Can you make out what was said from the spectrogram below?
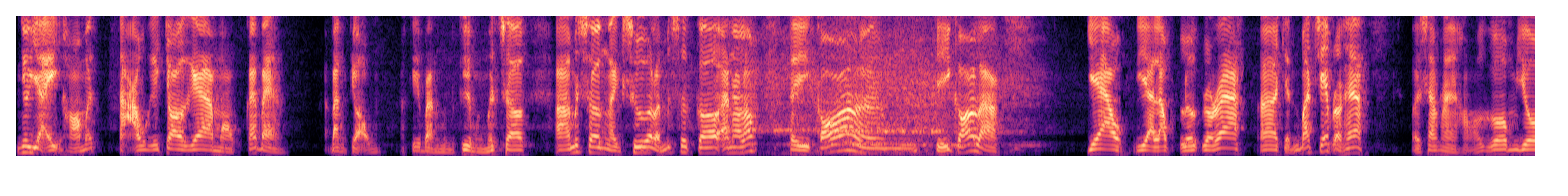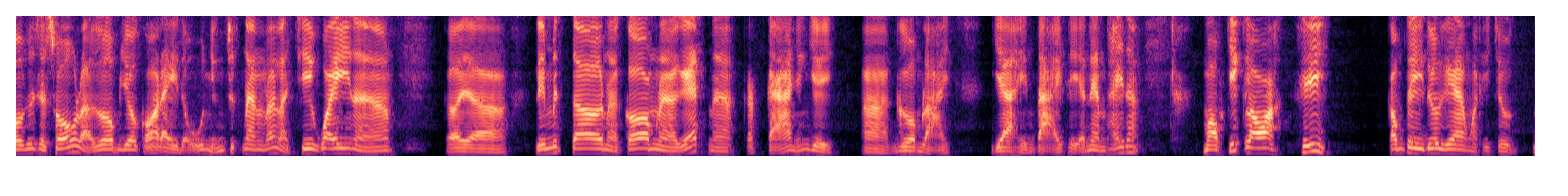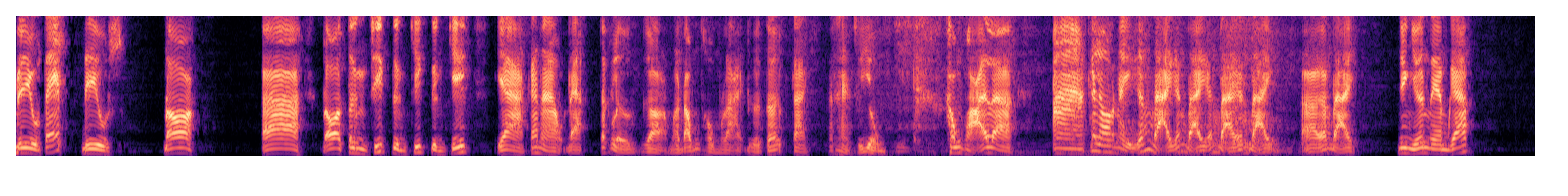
Như vậy họ mới tạo để cho ra một cái bàn bàn trộn khi bằng mình kia bằng mixer. À, mixer ngày xưa là mixer cơ analog thì có chỉ có là vào và lọc lượt rồi ra à, chỉnh bát chép rồi ha. Rồi sau này họ gom vô cái số là gom vô có đầy đủ những chức năng đó là chia quay nè rồi uh, limiter nè com nè get nè tất cả những gì à, gom lại. Và hiện tại thì anh em thấy đó một chiếc lo khi công ty đưa ra ngoài thị trường. Đều test đều đo. À, đo từng chiếc từng chiếc từng chiếc. Và cái nào đạt chất lượng rồi mà đóng thùng lại đưa tới tay khách hàng sử dụng. Không phải là à cái lo này gắn đại gắn đại gắn đại gắn đại. À, gắn đại. Nhưng những anh em gáp.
